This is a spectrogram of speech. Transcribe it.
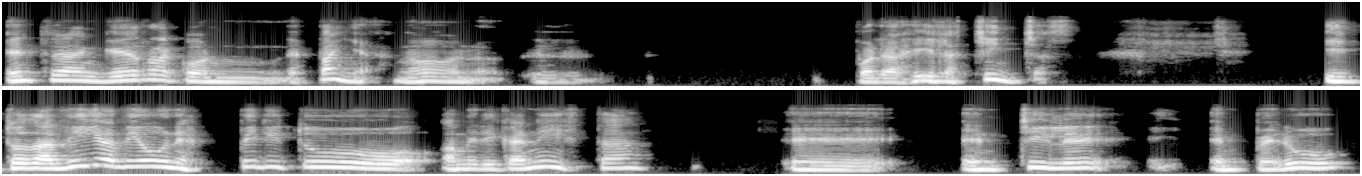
entra en guerra con España, ¿no? Por las Islas Chinchas. Y todavía había un espíritu americanista eh, en Chile, en Perú,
